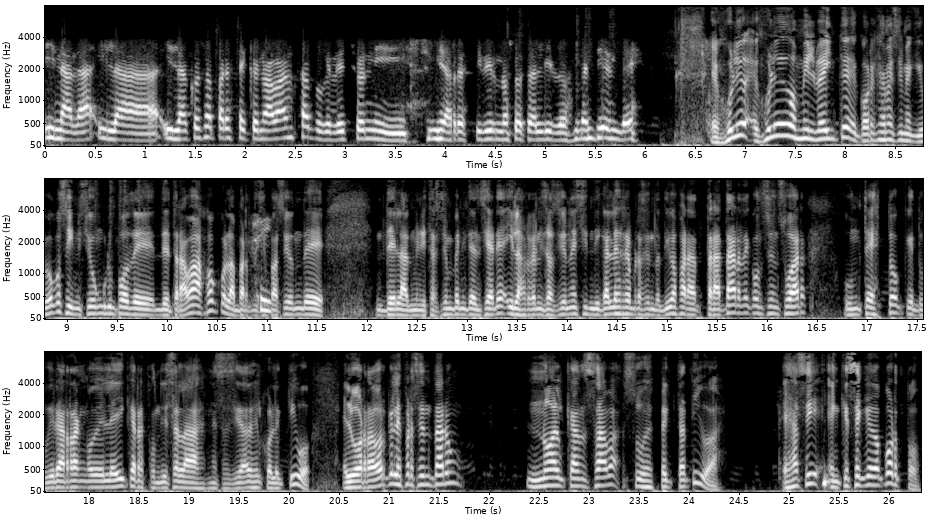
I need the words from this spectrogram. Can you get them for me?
y nada, y la, y la cosa parece que no avanza porque de hecho ni, ni a recibirnos ha salido, ¿me entiende? En julio, en julio de 2020, corríjame si me equivoco, se inició un grupo de, trabajo con la participación de, de, la Administración Penitenciaria y las organizaciones sindicales representativas para tratar de consensuar un texto que tuviera rango de ley que respondiese a las necesidades del colectivo. El borrador que les presentaron no alcanzaba sus expectativas. ¿Es así? ¿En qué se quedó corto?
